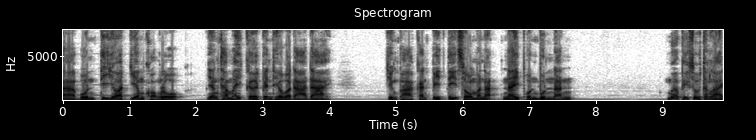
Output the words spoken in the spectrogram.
นาบุญที่ยอดเยี่ยมของโลก ยังทำให้เกิดเป็นเทวดาได้ จึงพากันปิติโสมนัสในผลบุญนั้น เมื่อภิกษุทั้งหลาย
